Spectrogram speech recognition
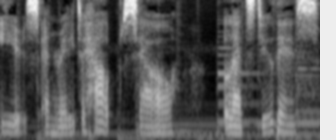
ears and ready to help. So, Let's do this.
